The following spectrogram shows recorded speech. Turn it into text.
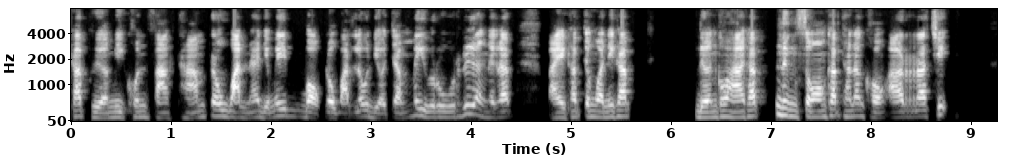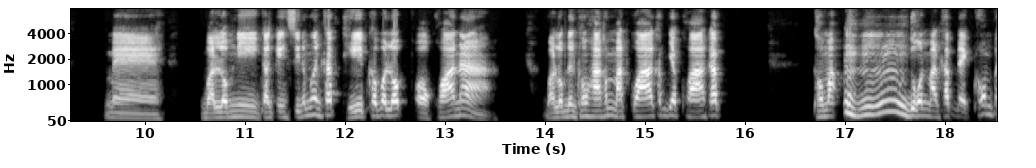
ครับเผื่อมีคนฝากถามประวัตินะ เดี๋ยวไม่บอกประวัติแล้วเดี๋ยวจะไม่รู้เรื่องนะครับ ไปครับจังหวะนี้ครับ เดินเข้าหาครับหนึ่งสองครับทางด้านของอาราชิแหมวันลมนี่กางเกงสีน้ำเงินครับทีบเข้าวันลบออกขวาหน้าบอลลมเดินเข้าหาครับหมัดขวาครับยับขวาครับ เข้ามา อือหือโดนหมัดครับแต่คล่อมไป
